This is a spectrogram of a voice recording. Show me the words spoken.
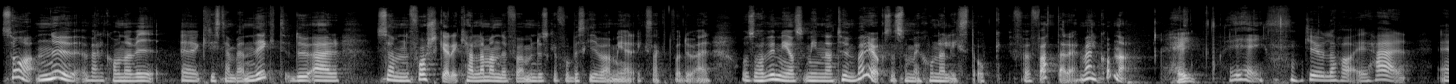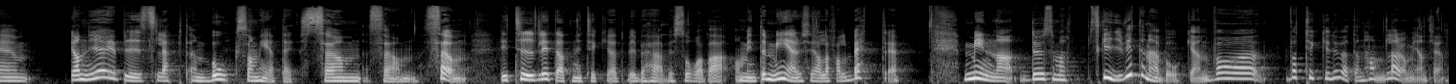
Så, nu välkomnar vi eh, Christian Benedikt. Du är sömnforskare, kallar man det för, men du ska få beskriva mer exakt vad du är. Och så har vi med oss Minna Thunberg också, som är journalist och författare. Välkomna! Hej! Hej, hej! Kul att ha er här. Ehm, Ja, ni har ju precis släppt en bok som heter Sömn, sömn, sömn. Det är tydligt att ni tycker att vi behöver sova, om inte mer så i alla fall bättre. Minna, du som har skrivit den här boken, vad, vad tycker du att den handlar om egentligen?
